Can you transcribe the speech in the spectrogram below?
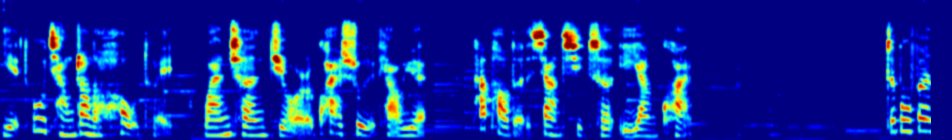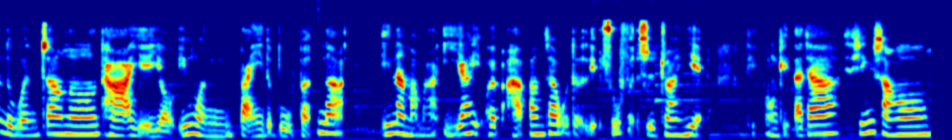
野兔强壮的后腿完成久而快速的跳跃，它跑得像汽车一样快。这部分的文章呢，它也有英文翻译的部分。那伊娜妈妈一样也会把它放在我的脸书粉丝专页，提供给大家欣赏哦。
